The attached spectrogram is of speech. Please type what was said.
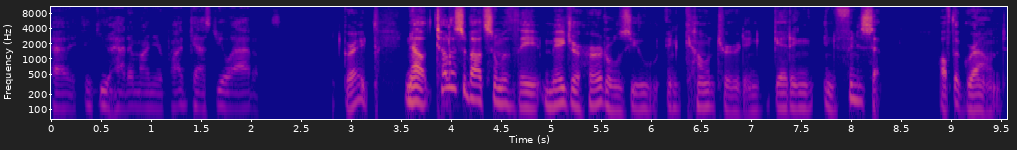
Uh, I think you had him on your podcast, Eula Adams. Great. Now, tell us about some of the major hurdles you encountered in getting Infinicept off the ground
